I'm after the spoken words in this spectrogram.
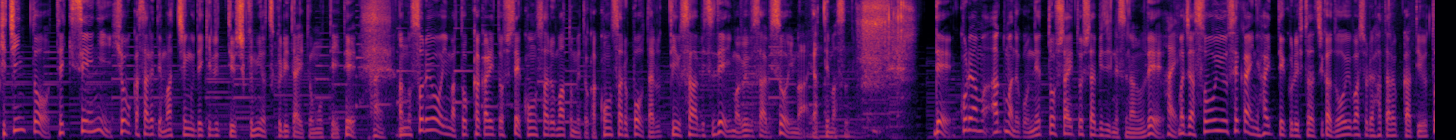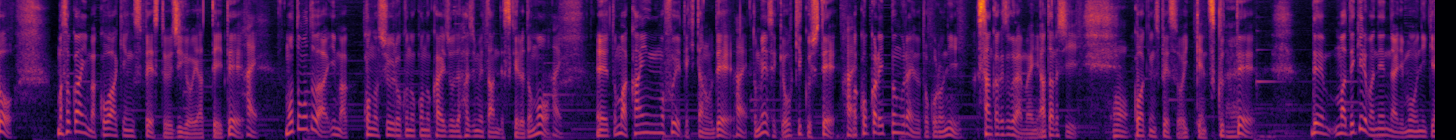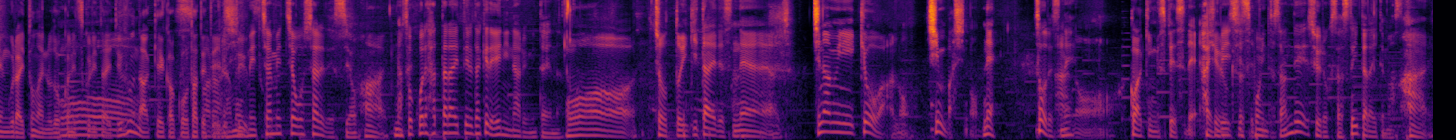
きちんと適正に評価されてマッチングできるっていう仕組みを作りたいと思っていてはい。あのそれを今取っかかりとしてコンサルまとめとかコンサルポータルっていうサービスで今ウェブサービスを今やってます。でこれはまああくまでこうネット主体としたビジネスなので、はい。まあ、じゃあそういう世界に入ってくる人たちがどういう場所で働くかというと、まあ、そこは今コワーキングスペースという事業をやっていて、はいもともとは今この収録のこの会場で始めたんですけれども、はい。えー、とまあ会員も増えてきたので、はい。えっと面積を大きくして、はい。まあ、ここから1分ぐらいのところに3か月ぐらい前に新しいほコワーキングスペースを1軒作って、で、まあ、できれば年内にもう2軒ぐらい都内のどっかに作りたいというふうな計画を立てているいやというもうめちゃめちゃおしゃれですよ。はい。もうそこで働いてるだけで絵になるみたいな。おーちょっと行きたいですね。ちなみに今日はあの新橋のねあそうですね。のコワーキングスペースで収録さシスポイントせていただいてさんで収録させていただいてます。はい。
